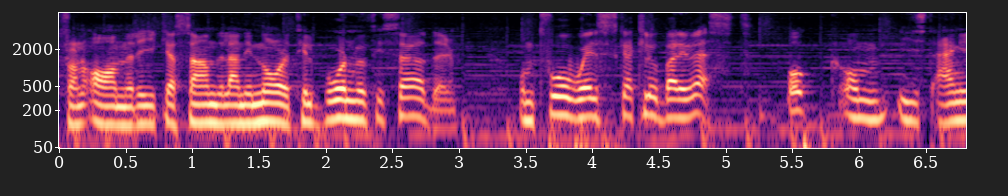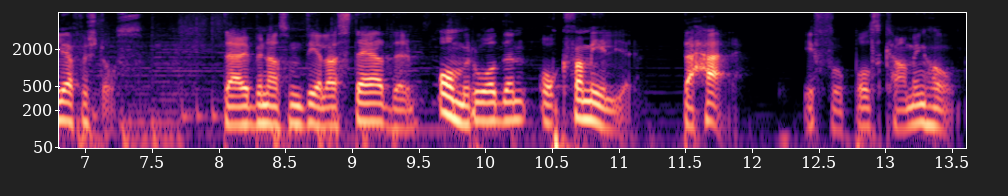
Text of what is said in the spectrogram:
Från anrika Sunderland i norr till Bournemouth i söder. Om två walesiska klubbar i väst. Och om East Anglia förstås. Derbyna som delar städer, områden och familjer. Det här är Football's Coming Home.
